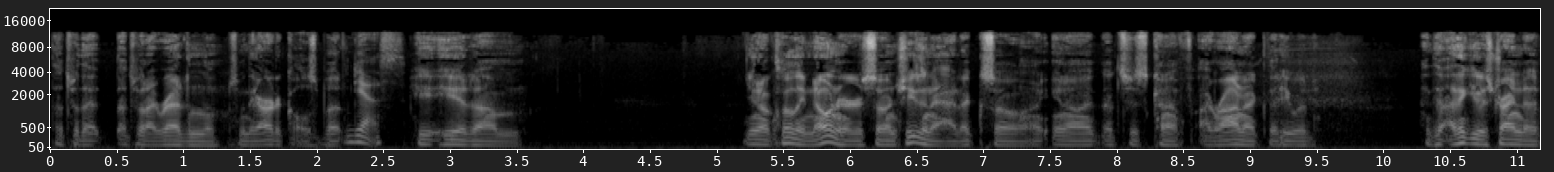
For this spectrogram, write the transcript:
That's what that. That's what I read in the, some of the articles. But yes. he he had um, you know, clearly known her. So and she's an addict. So uh, you know, that's just kind of ironic that he would. I I think he was trying to,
